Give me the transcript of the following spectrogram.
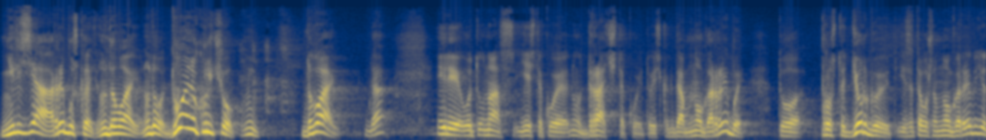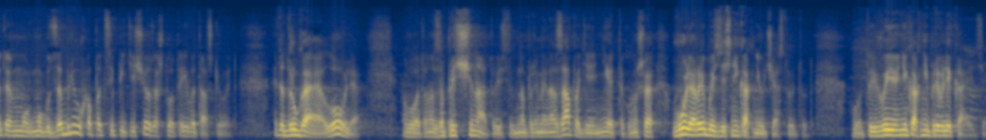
нельзя рыбу сказать, ну давай, ну давай, давай на крючок, ну давай, да? Или вот у нас есть такое, ну, драч такой, то есть когда много рыбы, то просто дергают, из-за того, что много рыбы идет, могут за брюхо подцепить, еще за что-то и вытаскивают. Это другая ловля. Вот, она запрещена. То есть, например, на Западе нет такого, потому что воля рыбы здесь никак не участвует тут. Вот, и вы ее никак не привлекаете.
